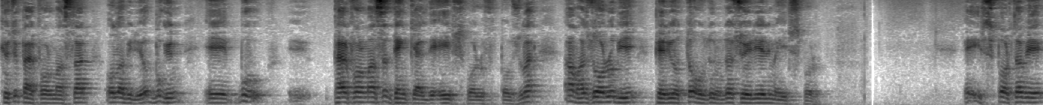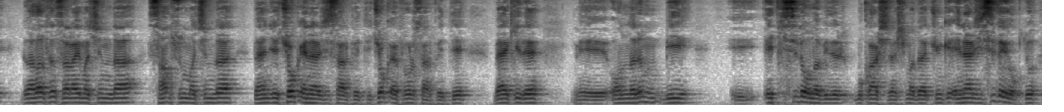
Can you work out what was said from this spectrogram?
kötü performanslar olabiliyor. Bugün e, bu performansa denk geldi Eyüp Sporlu futbolcular. Ama zorlu bir periyotta olduğunu da söyleyelim Eyüp Spor'un. Eyüp Spor tabi Galatasaray maçında, Samsun maçında bence çok enerji sarf etti, çok efor sarf etti. Belki de e, onların bir e, etkisi de olabilir bu karşılaşmada. Çünkü enerjisi de yoktu.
